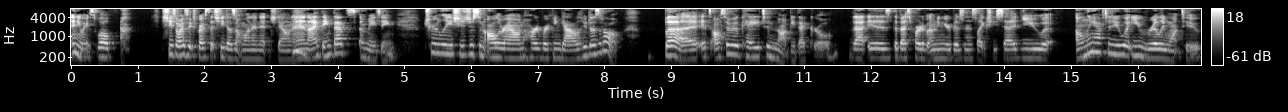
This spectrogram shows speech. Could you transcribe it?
Anyways, well, she's always expressed that she doesn't want to niche down, and I think that's amazing. Truly, she's just an all around hardworking gal who does it all. But it's also okay to not be that girl. That is the best part of owning your business. Like she said, you only have to do what you really want to.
